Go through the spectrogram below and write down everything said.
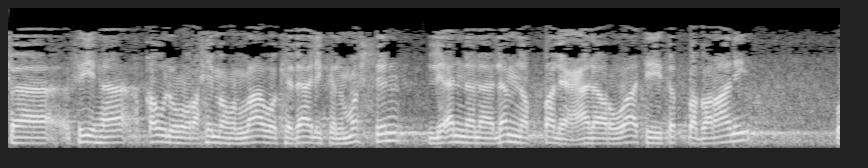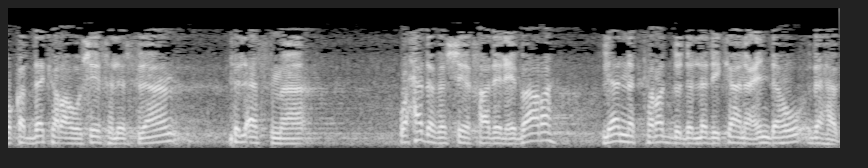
ففيها قوله رحمه الله وكذلك المحسن لأننا لم نطلع على رواته في الطبراني وقد ذكره شيخ الإسلام في الأسماء وحذف الشيخ هذه العبارة لأن التردد الذي كان عنده ذهب.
